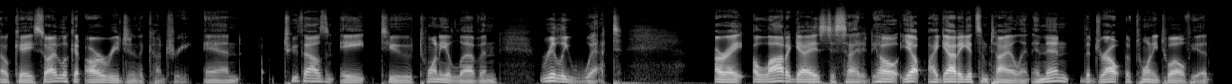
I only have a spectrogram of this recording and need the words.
Okay, so I look at our region of the country, and 2008 to 2011, really wet. All right, a lot of guys decided, oh, yep, I got to get some tile in. And then the drought of 2012 hit,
